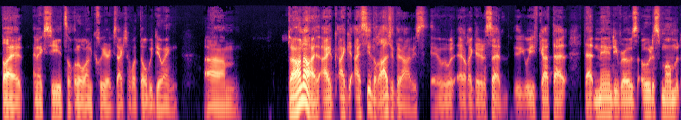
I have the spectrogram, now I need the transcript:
but NXT it's a little unclear exactly what they'll be doing. Um, so I don't know. I, I I see the logic there. Obviously, like I just said, we've got that that Mandy Rose Otis moment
